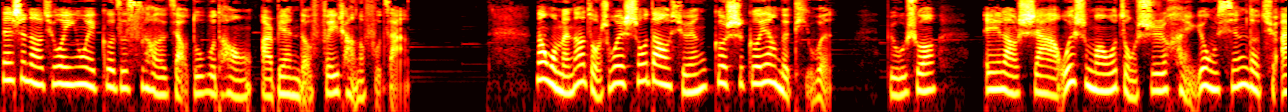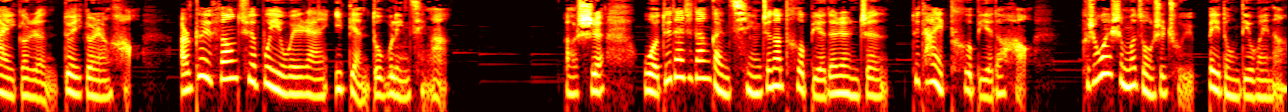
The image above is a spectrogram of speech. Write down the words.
但是呢却会因为各自思考的角度不同而变得非常的复杂。那我们呢总是会收到学员各式各样的提问，比如说。哎，老师啊，为什么我总是很用心的去爱一个人，对一个人好，而对方却不以为然，一点都不领情啊？老师，我对待这段感情真的特别的认真，对他也特别的好，可是为什么总是处于被动地位呢？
